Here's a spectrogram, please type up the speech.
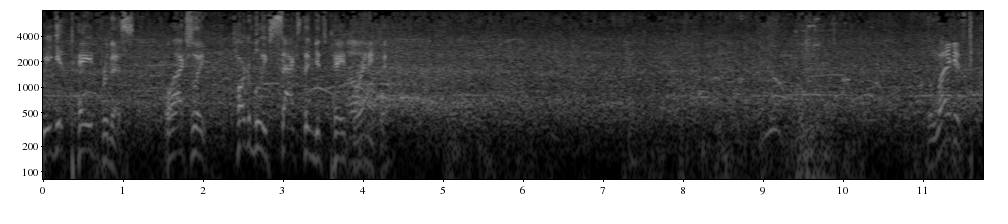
we get paid for this. Well, actually, it's hard to believe Saxton gets paid for anything. The leg is...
